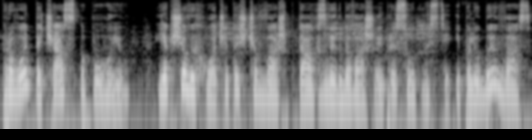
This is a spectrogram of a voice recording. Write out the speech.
Проводьте час з папугою. Якщо ви хочете, щоб ваш птах звик до вашої присутності і полюбив вас,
